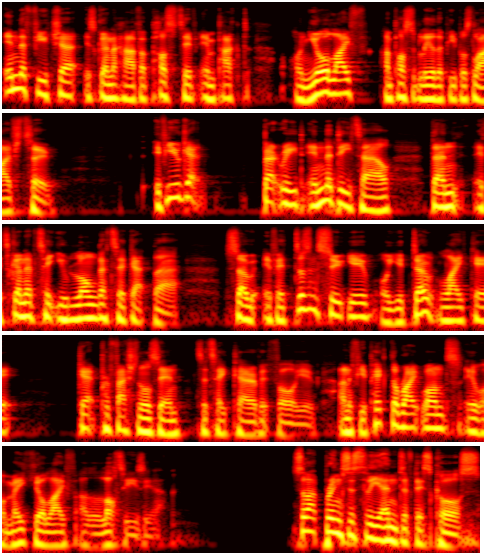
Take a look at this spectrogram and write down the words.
in the future is going to have a positive impact on your life and possibly other people's lives too. If you get buried in the detail, then it's going to take you longer to get there. So if it doesn't suit you or you don't like it, get professionals in to take care of it for you. And if you pick the right ones, it will make your life a lot easier. So that brings us to the end of this course.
